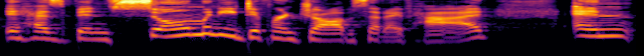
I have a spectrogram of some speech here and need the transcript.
it has been so many different jobs that I've had. And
